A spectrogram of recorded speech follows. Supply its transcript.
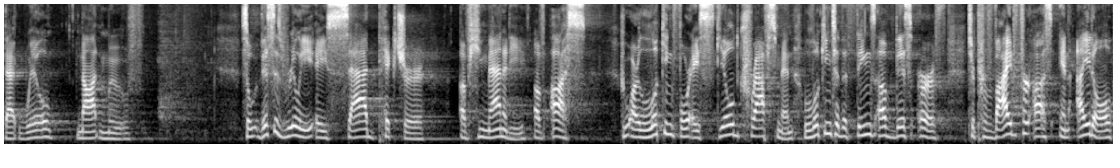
that will not move. So, this is really a sad picture of humanity, of us, who are looking for a skilled craftsman, looking to the things of this earth to provide for us an idol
